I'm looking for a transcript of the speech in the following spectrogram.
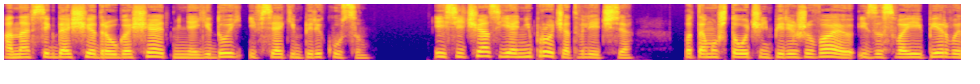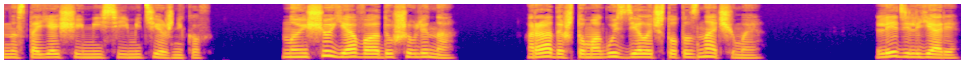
Она всегда щедро угощает меня едой и всяким перекусом. И сейчас я не прочь отвлечься, потому что очень переживаю из-за своей первой настоящей миссии мятежников. Но еще я воодушевлена. Рада, что могу сделать что-то значимое. «Леди Льяри»,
